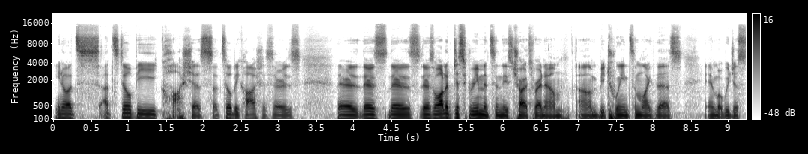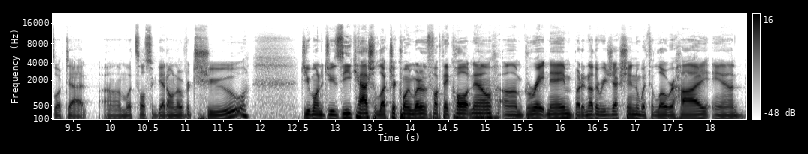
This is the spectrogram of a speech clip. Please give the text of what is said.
you know, it's I'd still be cautious. I'd still be cautious. There's there, there's there's there's a lot of disagreements in these charts right now um, between something like this and what we just looked at. Um, let's also get on over to. Do you want to do Zcash, Electric Coin, whatever the fuck they call it now? Um, great name, but another rejection with a lower high and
